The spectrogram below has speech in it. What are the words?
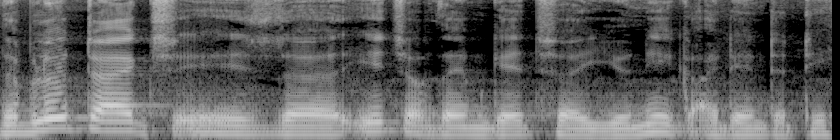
The blue tags is uh, each of them gets a unique identity,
